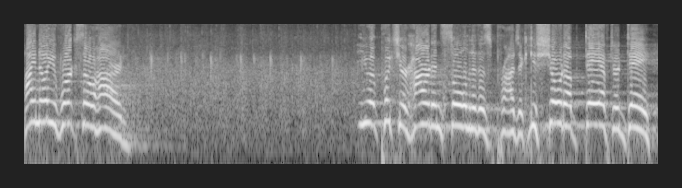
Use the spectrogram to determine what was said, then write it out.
I know you've worked so hard. You have put your heart and soul into this project. You showed up day after day.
